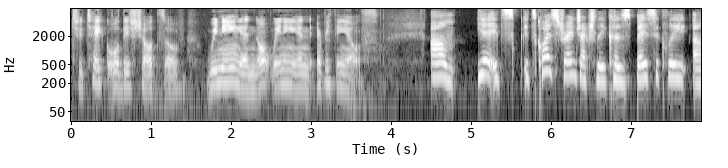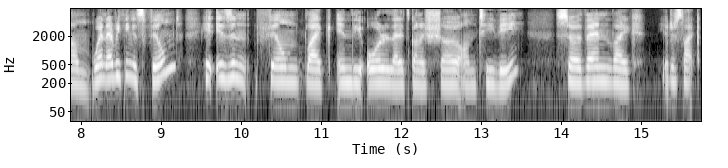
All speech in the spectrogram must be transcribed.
to take all these shots of winning and not winning and everything else? Um, yeah, it's it's quite strange actually because basically, um, when everything is filmed, it isn't filmed like in the order that it's going to show on TV. So then, like, you're just like,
